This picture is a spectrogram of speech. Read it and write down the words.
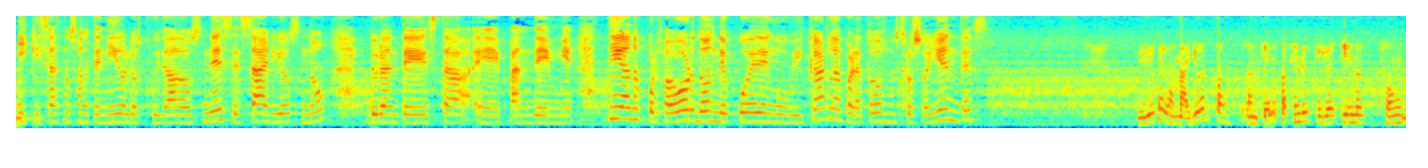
y quizás nos han tenido los cuidados necesarios ¿no? durante esta eh, pandemia. Díganos por favor dónde pueden ubicarla para todos nuestros oyentes. Yo digo que la mayor cantidad de pacientes que yo atiendo son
